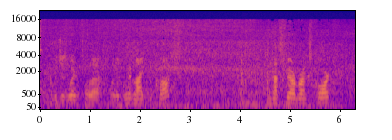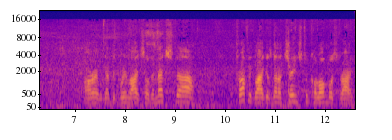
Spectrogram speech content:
And we're just waiting for the for the green light to cross that's Fairbanks Court all right we got the green light so the next uh, traffic light is going to change to Columbus Drive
